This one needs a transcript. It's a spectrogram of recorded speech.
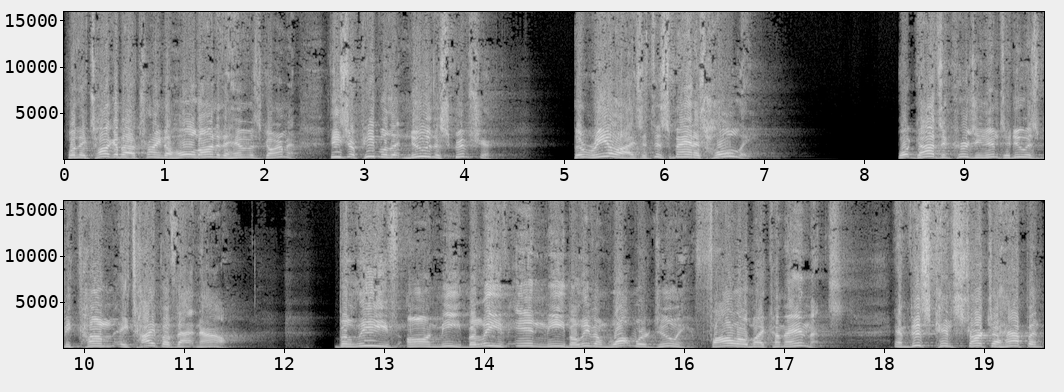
When they talk about trying to hold on to the hem of his garment, these are people that knew the scripture, that realize that this man is holy. What God's encouraging them to do is become a type of that now. Believe on me, believe in me, believe in what we're doing, follow my commandments. And this can start to happen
